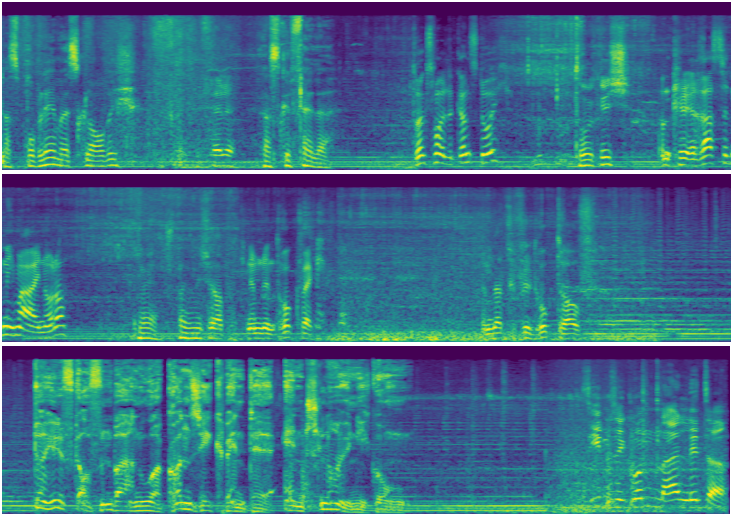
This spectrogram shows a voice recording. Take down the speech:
Das Problem ist, glaube ich, Fälle. das Gefälle. Drück's mal ganz durch Drück ich. und rastet nicht mal ein, oder? Nee, spring nicht ab. Ich nehme den Druck weg. Wir haben da zu viel Druck drauf. Da hilft offenbar nur konsequente Entschleunigung. Sieben Sekunden, ein Liter.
